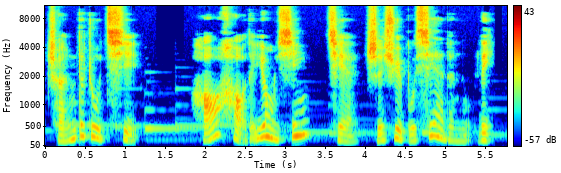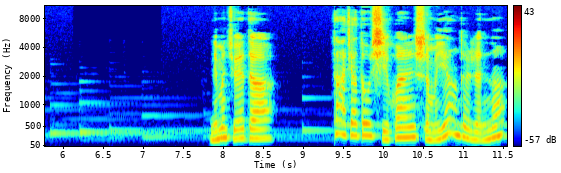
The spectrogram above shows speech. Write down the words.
沉得住气，好好的用心且持续不懈的努力。你们觉得大家都喜欢什么样的人呢？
